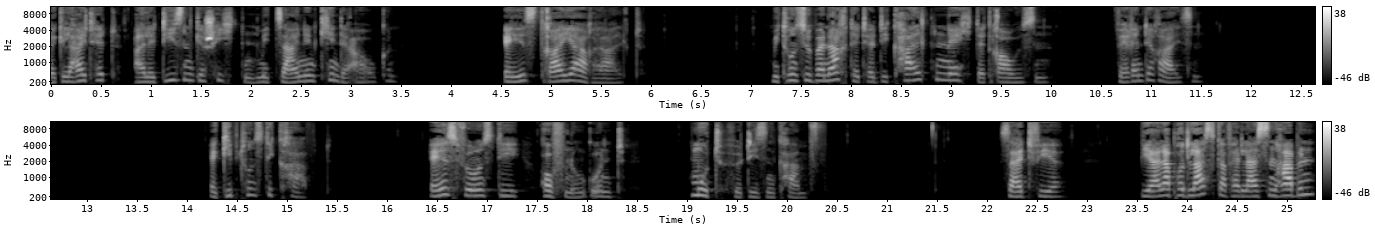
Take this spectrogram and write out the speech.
Begleitet alle diesen Geschichten mit seinen Kinderaugen. Er ist drei Jahre alt. Mit uns übernachtet er die kalten Nächte draußen während der Reisen. Er gibt uns die Kraft. Er ist für uns die Hoffnung und Mut für diesen Kampf. Seit wir Biala Podlaska verlassen haben,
